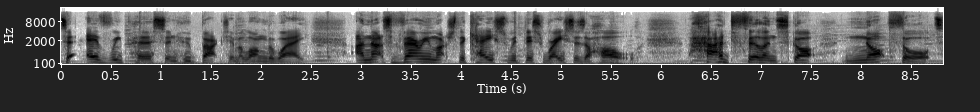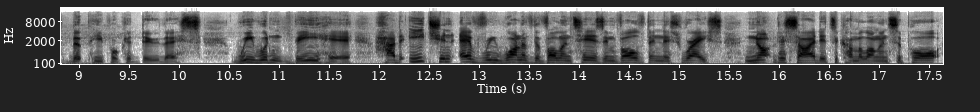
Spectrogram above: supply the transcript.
to every person who backed him along the way. And that's very much the case with this race as a whole. Had Phil and Scott not thought that people could do this, we wouldn't be here. Had each and every one of the volunteers involved in this race not decided to come along and support,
